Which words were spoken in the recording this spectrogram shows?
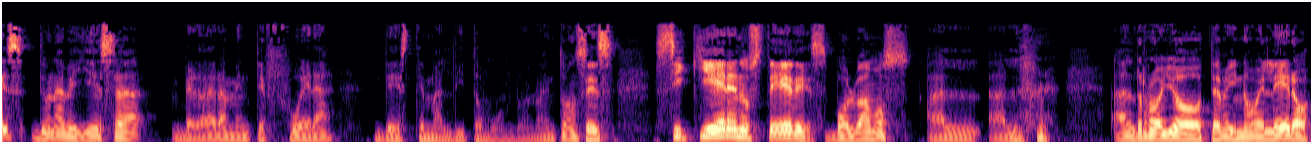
es de una belleza verdaderamente fuera de este maldito mundo, ¿no? Entonces, si quieren ustedes, volvamos al, al, rollo TV y novelero.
